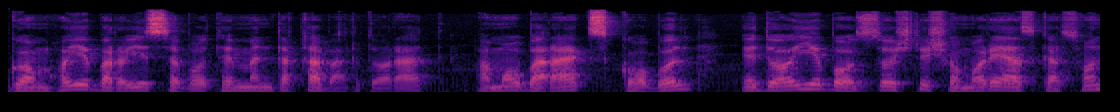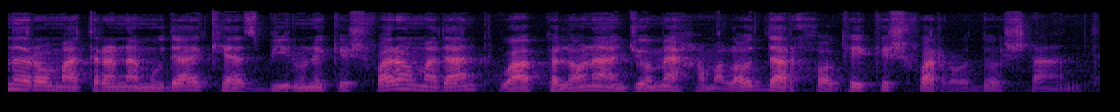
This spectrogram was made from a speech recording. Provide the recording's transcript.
گام های برای ثبات منطقه بردارد. اما برعکس کابل ادعای بازداشت شماری از کسان را مطرح نموده که از بیرون کشور آمدند و پلان انجام حملات در خاک کشور را داشتند.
